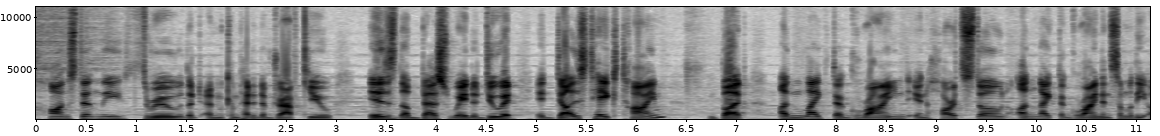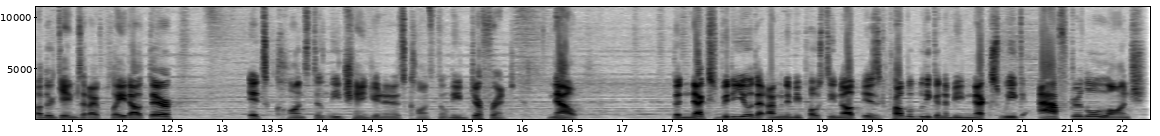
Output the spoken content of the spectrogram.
constantly through the um, competitive draft queue is the best way to do it. It does take time, but unlike the grind in Hearthstone, unlike the grind in some of the other games that I've played out there, it's constantly changing and it's constantly different. Now, the next video that I'm going to be posting up is probably going to be next week after the launch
